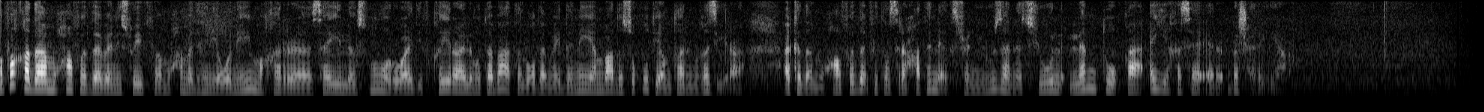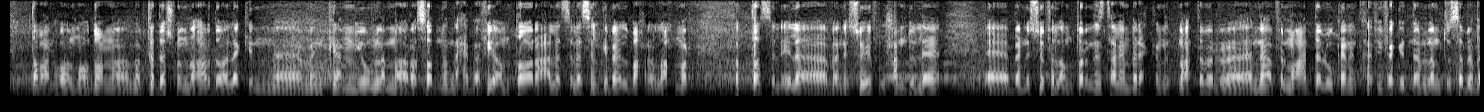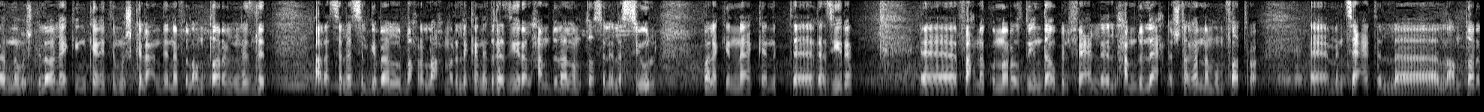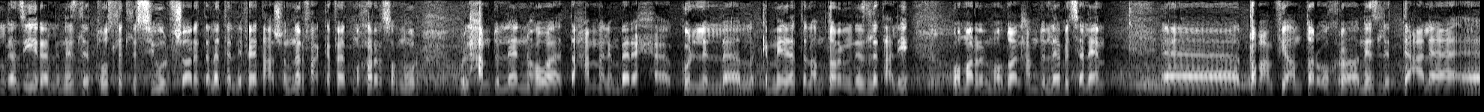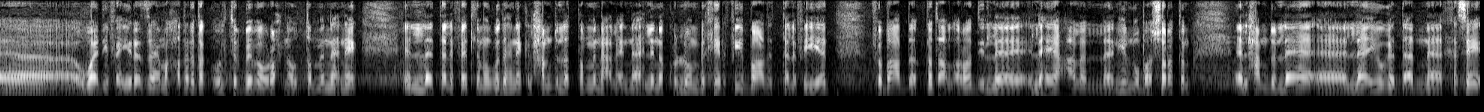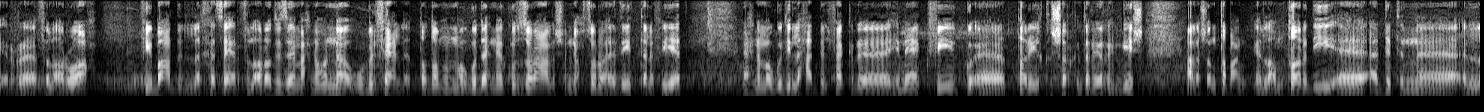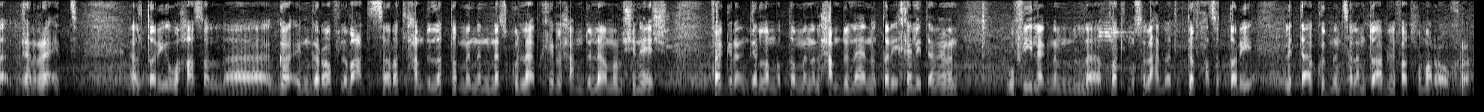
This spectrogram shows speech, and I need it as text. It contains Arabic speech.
تفقد محافظ بني سويف محمد هاني غني مخر سيل سنور وادي فقيرة لمتابعة الوضع ميدانيا بعد سقوط أمطار غزيرة. أكد المحافظ في تصريحات لإكسترا نيوز أن سيول لم توقع أي خسائر بشرية. طبعا هو الموضوع ما ابتداش من النهارده ولكن من كام يوم لما رصدنا إن هيبقى في أمطار على سلاسل جبال البحر الأحمر قد تصل إلى بني سويف. الحمد لله بني سويف الأمطار نزلت عليها امبارح كانت نعتبر إنها في المعدل وكانت خفيفة جدا ولم تسبب أدنى مشكلة. ولكن كانت المشكلة عندنا في الأمطار اللي نزلت على سلاسل جبال البحر الأحمر اللي كانت غزيرة الحمد لله لم تصل إلى السيول ولكنها كانت غزيرة. فاحنا كنا راصدين ده وبالفعل الحمد لله إحنا اشتغلنا من فترة من ساعة الأمطار الغزيرة اللي نزلت وصلت للسيول في شهر ثلاثة اللي فات عشان نرفع كفاءة مخر صنور والحمد لله إن هو تحمل امبارح كل الكميات الأمطار اللي نزلت عليه ومر الموضوع الحمد لله بسلام. طبعا في أمطار أخرى نزلت على وادي فقيرة زي ما حضرتك قلت في بيبا ورحنا واطمنا هناك. التلفيات اللي موجودة هناك الحمد لله اطمنا على إن أهلنا كلهم بخير. في بعض التلفيات في بعض قطع الأراضي اللي هي على النيل مباشرة. الحمد لله لا يوجد أدنى خسائر في الأرواح. في بعض الخسائر في الأراضي زي ما إحنا قلنا وبالفعل التضامن موجودة هناك والزراعة علشان يحصروا هذه التلفيات. إحنا موجودين لحد الفجر هناك في طريق الشرق طريق الجيش. علشان طبعا الأمطار دي أدت إن غرقت الطريق وحصل انجراف لبعض السيارات. الحمد لله اطمنا الناس كلها بخير الحمد لله وما مشيناش فجرا غير لما اطمنا الحمد لله إن الطريق خالي تماما. وفي لجنة من القوات المسلحة دلوقتي بتفحص الطريق للتأكد من سلامته قبل فتحه مرة أخرى.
